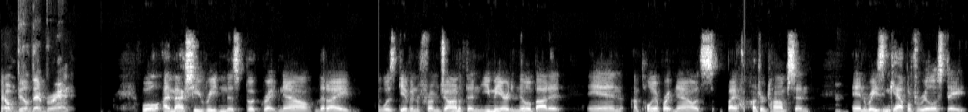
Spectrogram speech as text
help build that brand? Well, I'm actually reading this book right now that I was given from Jonathan. You may already know about it. And I'm pulling up right now. It's by Hunter Thompson mm-hmm. and Raising Capital for Real Estate.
